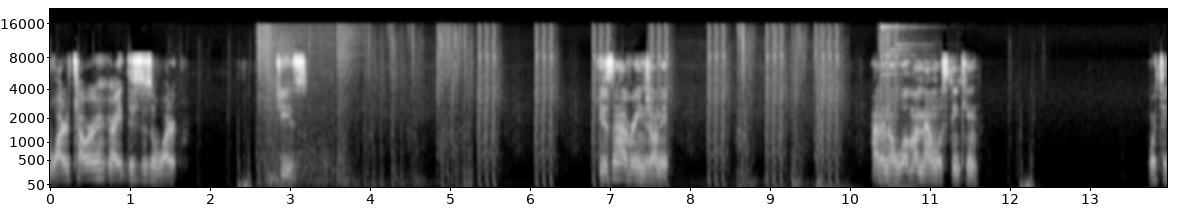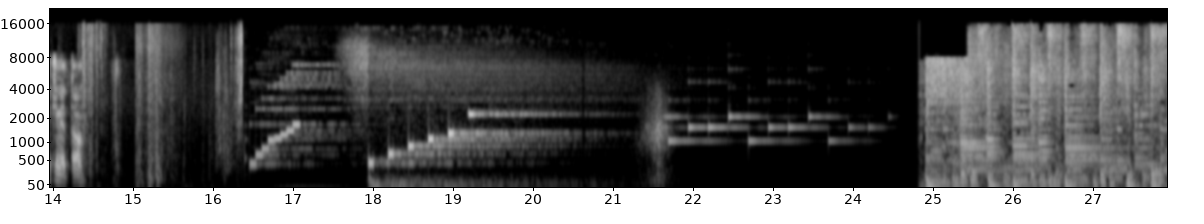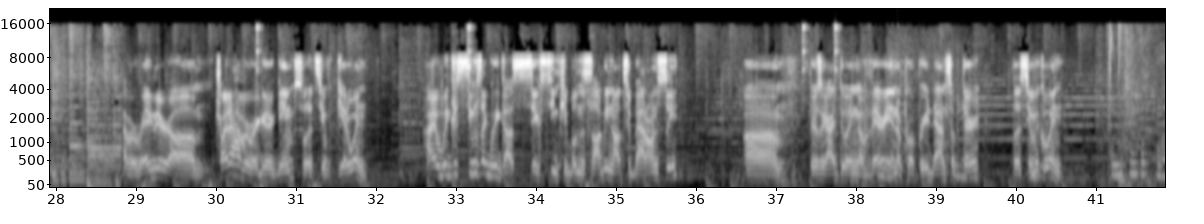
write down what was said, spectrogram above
water tower, right? This is a water. Jeez. He doesn't have range on it. I don't know what my man was thinking. We're taking it though. Regular, um, try to have a regular game, so let's see if we get a win. Alright, we seems like we got 16 people in this lobby, not too bad, honestly. Um, there's a guy doing a very inappropriate dance up there. Let's see if we can win.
